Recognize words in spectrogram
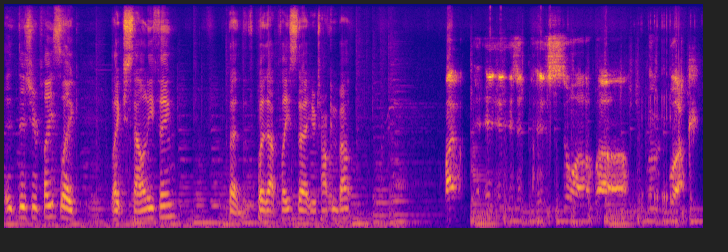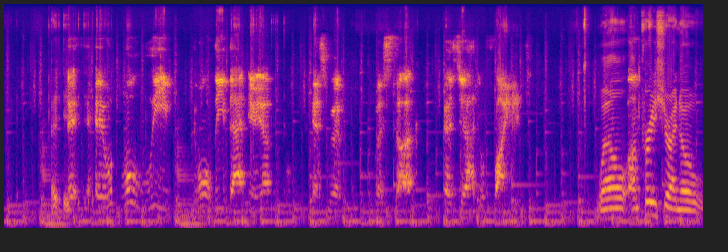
does your place like, like sell anything? That, that place that you're talking about? But it, it, it's, still a uh, book. It- It, it won't- won't leave. It won't leave that area because we're, we're stuck. Because you have to find it. Well, I'm pretty sure I know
